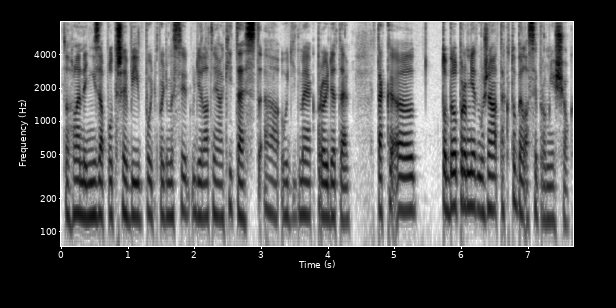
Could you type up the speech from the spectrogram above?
tohle není zapotřebí, pojď, pojďme si udělat nějaký test a uvidíme, jak projdete. Tak eh, to byl pro mě možná, tak to byl asi pro mě šok.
